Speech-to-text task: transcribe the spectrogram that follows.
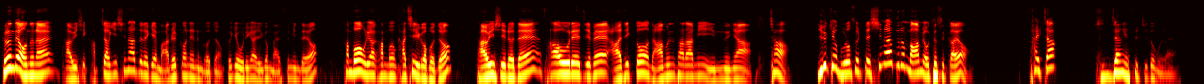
그런데 어느 날 다윗이 갑자기 신하들에게 말을 꺼내는 거죠. 그게 우리가 읽은 말씀인데요. 한번 우리가 한번 같이 읽어보죠. 다윗이 이르되 사울의 집에 아직도 남은 사람이 있느냐? 자 이렇게 물었을 때 신하들은 마음이 어땠을까요? 살짝 긴장했을지도 몰라요.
